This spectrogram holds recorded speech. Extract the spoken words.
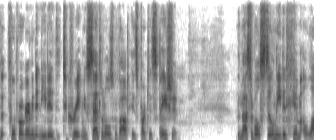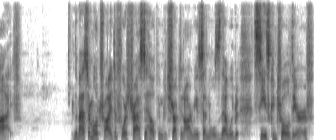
the full programming it needed to create new Sentinels without his participation. The Master Mold still needed him alive. The Master Mold tried to force Trask to help him construct an army of Sentinels that would seize control of the Earth.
